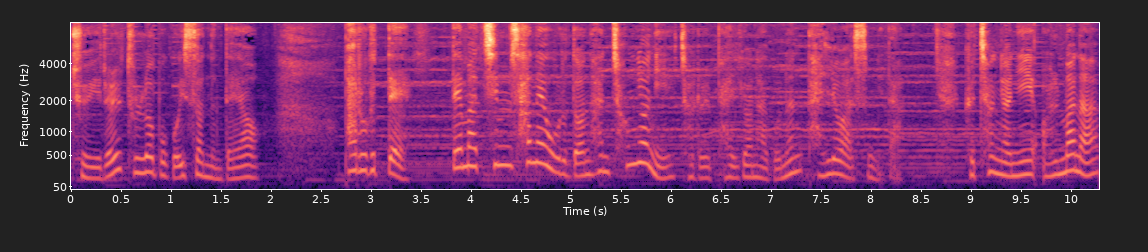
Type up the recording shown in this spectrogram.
주위를 둘러보고 있었는데요. 바로 그때 때마침 산에 오르던 한 청년이 저를 발견하고는 달려왔습니다. 그 청년이 얼마나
